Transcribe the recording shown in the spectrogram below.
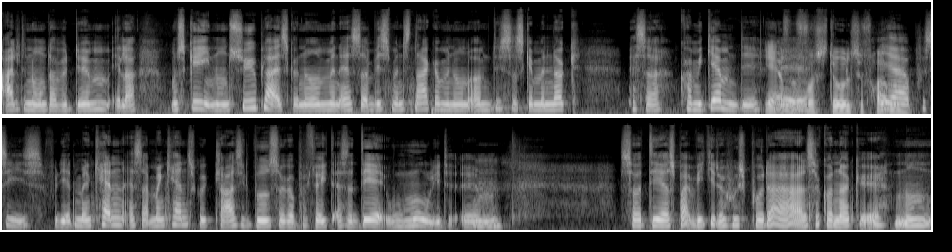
aldrig nogen, der vil dømme, eller måske nogle sygeplejersker og noget, men altså, hvis man snakker med nogen om det, så skal man nok altså, komme igennem det. Ja, for Øh, forståelse fra Ja, dem. præcis. Fordi at man kan, altså, man kan sgu ikke klare sit blodsukker perfekt. Altså, det er umuligt. Mm. Øhm, så det er også bare vigtigt at huske på, at der er altså godt nok øh, nogle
